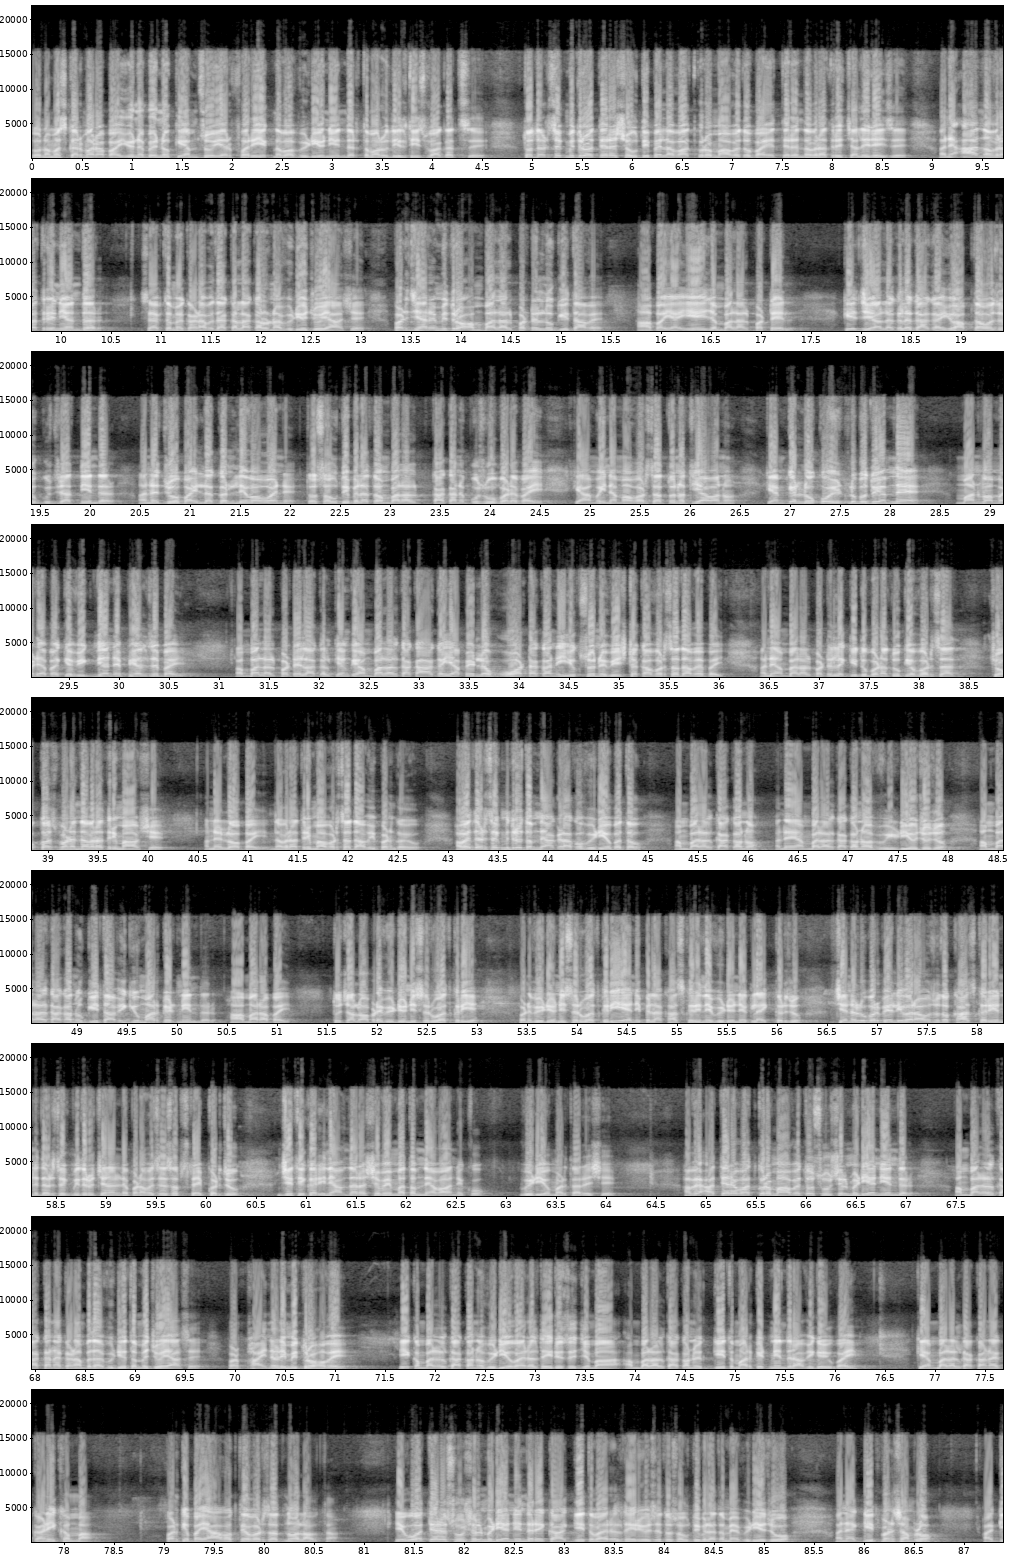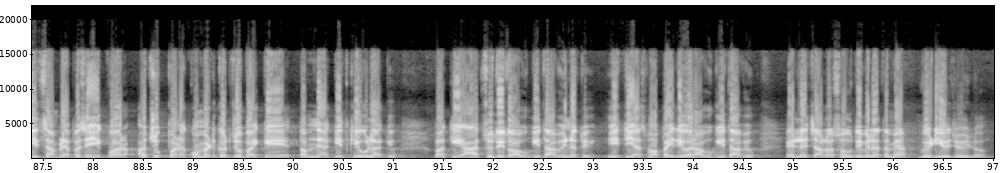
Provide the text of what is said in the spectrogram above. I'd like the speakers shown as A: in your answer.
A: તો નમસ્કાર મારા ભાઈઓ અને બહેનો, કેમ છો યાર? ફરી એક નવા વિડીયોની અંદર તમારું દિલથી સ્વાગત છે. તો દર્શક મિત્રો, અત્યારે સૌથી પહેલાં વાત કરવામાં આવે તો ભાઈ, અત્યારે નવરાત્રિ ચાલી રહી છે અને આ નવરાત્રિની અંદર, સાહેબ, તમે ઘણા બધા કલાકારોના વીડિયો જોયા હશે. પણ જ્યારે મિત્રો અંબાલાલ પટેલનું ગીત આવે, હા ભાઈ, આ એ જ અંબાલાલ પટેલ કે જે અલગ અલગ આગાહીઓ આપતા હોય છે ગુજરાતની અંદર. અને જો ભાઈ લગ્ન લેવા હોય ને, તો સૌથી પહેલાં તો અંબાલાલ કાકાને પૂછવું પડે ભાઈ કે આ મહિનામાં વરસાદ તો નથી આવવાનો? કેમ કે લોકો એટલું બધું એમને માનવા મળ્યા ભાઈ કે વિજ્ઞાને ફેલ છે ભાઈ. અંબાલાલ પટેલ આગળ. કેમ કે અંબાલાલ કાકા આગાહી આપે એટલે સો ટકાની એકસો ને વીસ ટકા વરસાદ આવે ભાઈ. અને અંબાલાલ પટેલે કીધું પણ હતું કે વરસાદ ચોક્કસપણે નવરાત્રિમાં આવશે. અને લો ભાઈ, નવરાત્રિમાં વરસાદ આવી પણ ગયો. હવે દર્શક મિત્રો, તમને આગળ આખો વીડિયો બતાવું. અંબાલાલ કાકાનો અને અંબાલાલ કાકાનો આ વીડિયો જોજો. અંબાલાલ કાકાનું ગીત આવી ગયું માર્કેટની અંદર. હા, મારા ભાઈ. તો ચાલો આપણે વિડીયોની શરૂઆત કરીએ. પણ વિડીયોની શરૂઆત કરીએ, એની પહેલાં ખાસ કરીને વિડીયોને એક લાઇક કરજો. ચેનલ ઉપર પહેલી વાર આવો છો તો ખાસ કરી અને દર્શક મિત્રો ચેનલને પણ અવશ્ય સબસ્ક્રાઇબ કરજો. જેથી કરીને આવનારા સમયમાં તમને આવા અનેકો વીડિયો મળતા રહેશે. હવે અત્યારે વાત કરવામાં આવે તો સોશિયલ મીડિયાની અંદર અંબાલાલ કાકાના ઘણા બધા વીડિયો તમે જોયા હશે. પણ ફાઇનલી મિત્રો હવે એક અંબાલાલ કાકાનો વીડિયો વાયરલ થઈ રહ્યો છે, જેમાં અંબાલાલ કાકાનું એક ગીત માર્કેટની અંદર આવી ગયું ભાઈ, કે અંબાલાલ કાકાના ઘણી ખમ્મા. પણ કે ભાઈ, આ વખતે વરસાદ ન લાવતા. એવું અત્યારે સોશિયલ મીડિયાની અંદર એક આ ગીત વાયરલ થઈ રહ્યું છે, તો સૌથી પહેલાં તમે આ વીડિયો જુઓ અને આ ગીત પણ સાંભળો. આ ગીત સાંભળ્યા પછી એકવાર અચૂકપણે કોમેન્ટ કરજો ભાઈ, કે તમને આ ગીત કેવું લાગ્યું? બાકી આજ સુધી તો આવું ગીત આવ્યું નથી. ઇતિહાસમાં પહેલી વાર આવું ગીત આવ્યું, એટલે ચાલો સૌથી પહેલાં તમે આ વીડિયો જોઈ લો.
